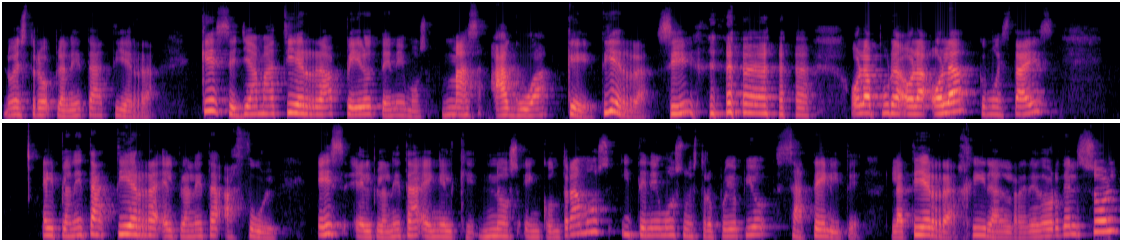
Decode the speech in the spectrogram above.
nuestro planeta Tierra, que se llama Tierra, pero tenemos más agua que tierra, ¿sí? hola pura, hola, hola, ¿cómo estáis? El planeta Tierra, el planeta azul es el planeta en el que nos encontramos y tenemos nuestro propio satélite. La Tierra gira alrededor del Sol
